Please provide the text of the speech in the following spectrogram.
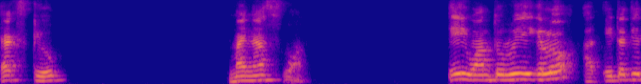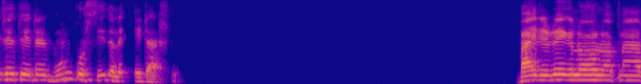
X cube minus one এই ওয়ান তো রয়ে গেল, আর এটা দিয়ে যেহেতু এটা গুণ করছি, তাহলে এটা আসলো। বাইরে রয়ে গেল হলো আপনার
